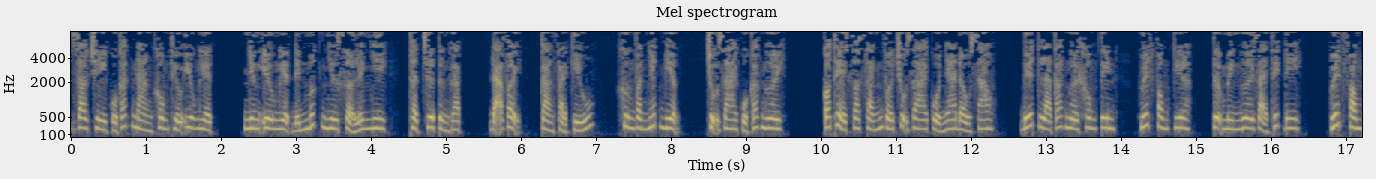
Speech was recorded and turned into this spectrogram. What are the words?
Giao trì của các nàng không thiếu yêu nghiệt, nhưng yêu nghiệt đến mức như sở linh nhi, thật chưa từng gặp đã vậy, càng phải cứu. Khương văn nhếch miệng, trụ giai của các ngươi có thể so sánh với trụ giai của nha đầu sao? Biết là các ngươi không tin, huyết phong kia, tự mình ngươi giải thích đi. Huyết phong,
